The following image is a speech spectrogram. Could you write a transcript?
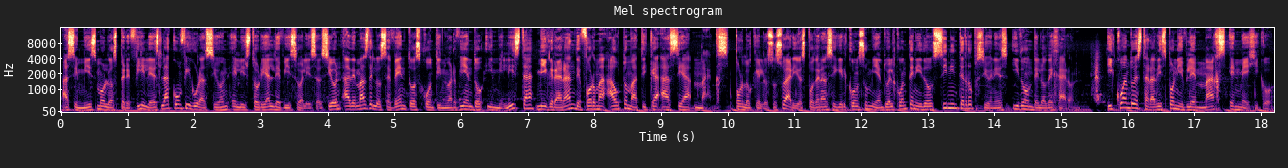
Asimismo, los perfiles, la configuración, el historial de visualización, además de los eventos Continuar viendo y Mi lista, migrarán de forma automática hacia Max, por lo que los usuarios podrán seguir consumiendo el contenido sin interrupciones y donde lo ¿Y cuándo estará disponible Max en México?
